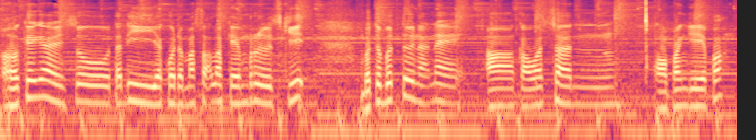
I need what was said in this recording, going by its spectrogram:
Okay guys. So tadi aku ada masalah kamera sikit. Betul-betul nak naik uh, Kawasan Orang panggil apa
